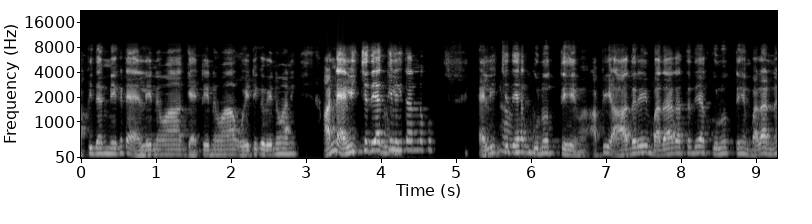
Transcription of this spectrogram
අපි දැන් මේකට ඇලෙනවා ගැටෙනවා ওই ටික වෙනවනේ. අන්න ඇලිච්ච දෙයක් කියලා හිතන්නකෝ. ඇලිච්ච දෙයක් වුණොත් එහෙම අපි ආදරයෙන් බදාගත්ත දෙයක් වුණොත් එහෙම බලන්න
